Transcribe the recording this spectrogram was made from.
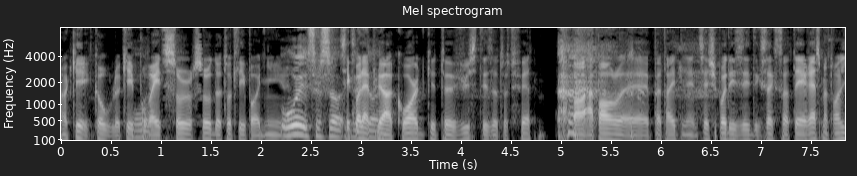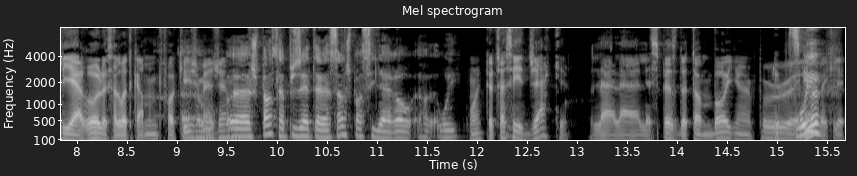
Ok, cool. Ok, pour être sûr, sûr de toutes les poignées. là. Oui, c'est ça. C'est quoi la plus awkward que t'as vue si t'es toutes faites? À part, à part, euh, peut-être, je sais pas, des, des extraterrestres. Mettons, l'IARA, là, ça doit être quand même fucké, j'imagine. Euh, je pense que la plus intéressante, je pense aura. euh, oui. Ouais. T'as-tu essayé Jack? L'espèce de tomboy un peu. Le euh, avec le,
